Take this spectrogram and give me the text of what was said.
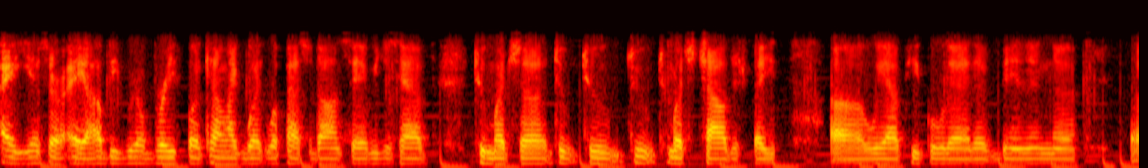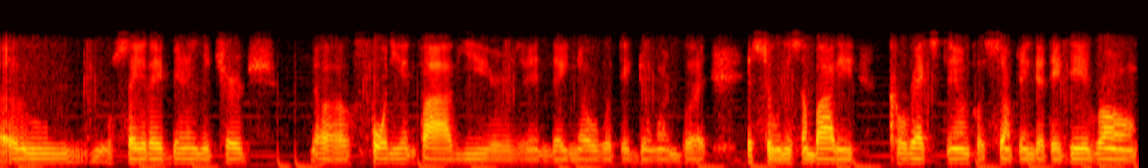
Hey, yes, sir. Hey, I'll be real brief, but kind of like what, what Pastor Don said, we just have too much, uh, too too too too much childish faith. Uh, we have people that have been in the, uh, who say they've been in the church uh, 40 and five years, and they know what they're doing. But as soon as somebody corrects them for something that they did wrong,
